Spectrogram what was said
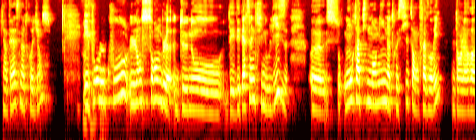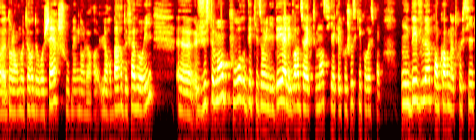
qui intéresse notre audience. Et pour le coup, l'ensemble de nos des, personnes qui nous lisent euh, ont rapidement mis notre site en favori dans leur euh, dans leur moteur de recherche ou même dans leur leur barre de favoris, euh, justement pour dès qu'ils ont une idée aller voir directement s'il y a quelque chose qui correspond. On développe encore notre site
